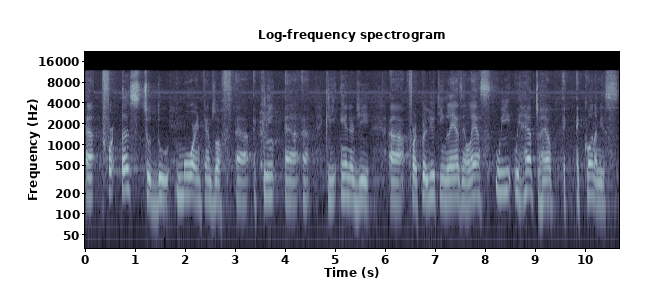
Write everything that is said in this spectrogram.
Uh, for us to do more in terms of uh, a clean, uh, uh, clean energy, uh, for polluting less and less, we, we have to help e- economies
